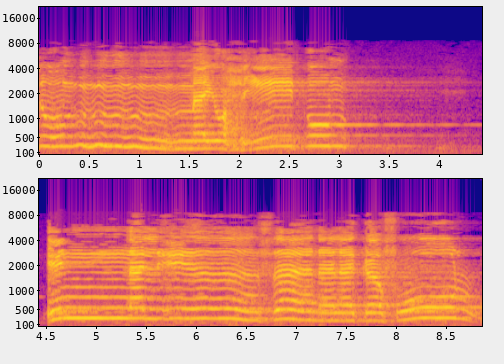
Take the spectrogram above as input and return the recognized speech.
ثُمَّ يُحْيِيكُمْ ان الانسان لكفور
